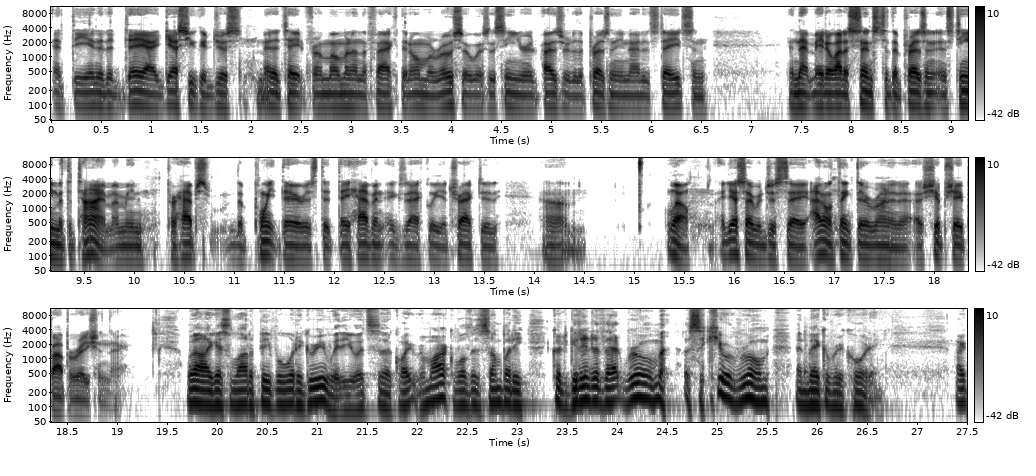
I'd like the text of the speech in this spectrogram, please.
at the end of the day, I guess you could just meditate for a moment on the fact that Omarosa was a senior advisor to the President of the United States, and and that made a lot of sense to the president and his team at the time. I mean, perhaps the point there is that they haven't exactly attracted. Um, well, I guess I would just say I don't think they're running a, a ship-shape operation there. Well, I guess a lot of people would agree with you. It's uh, quite remarkable that somebody could get into that room, a secure room, and make a recording. Our,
